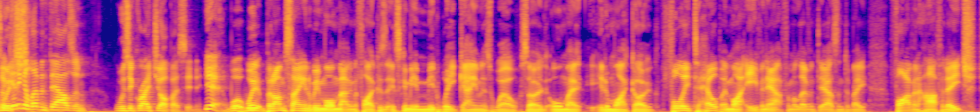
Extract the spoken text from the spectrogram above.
So which- getting eleven thousand was a great job by Sydney. Yeah, well, we, but I'm saying it'll be more magnified because it's going to be a midweek game as well. So it all may it might go fully to help and might even out from eleven thousand to be five and a half at each.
